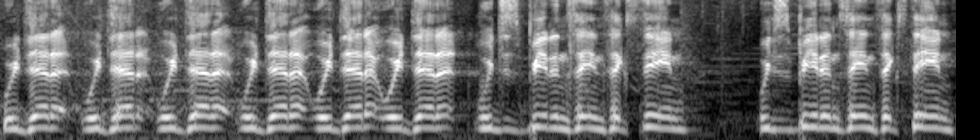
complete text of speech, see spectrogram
We did it. We did it. We did it. We did it. We did it. We did it. We just beat Insane 16. We just beat Insane 16.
